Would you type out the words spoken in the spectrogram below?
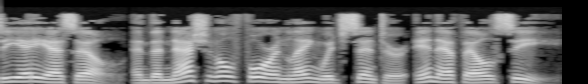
and the National Foreign Language Center The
